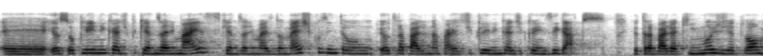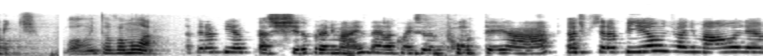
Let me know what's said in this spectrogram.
É, eu sou clínica de pequenos animais, pequenos animais domésticos, então eu trabalho na parte de clínica de cães e gatos. Eu trabalho aqui em Mogi atualmente. Bom, então vamos lá. A terapia assistida por animais, né, ela é conhecida como TAA, é um tipo de terapia onde o animal ele é,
